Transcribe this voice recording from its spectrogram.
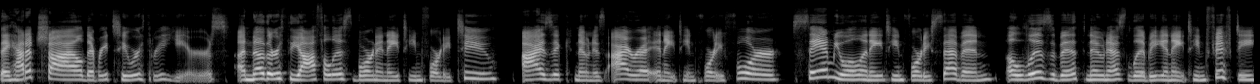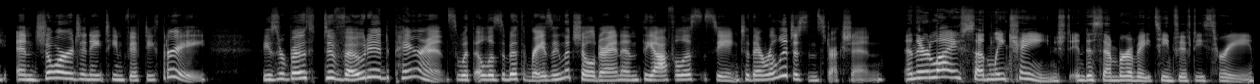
They had a child every two or three years. Another Theophilus, born in 1842, Isaac, known as Ira, in 1844, Samuel in 1847, Elizabeth, known as Libby, in 1850, and George in 1853. These were both devoted parents, with Elizabeth raising the children and Theophilus seeing to their religious instruction. And their life suddenly changed in December of 1853,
